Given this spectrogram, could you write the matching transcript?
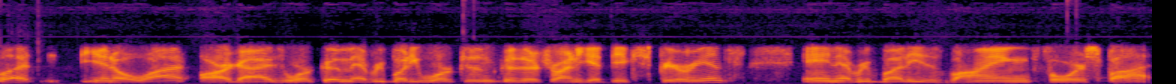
But you know what? Our guys work them. Everybody works them because they're trying to get the experience, and everybody's vying for a spot.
